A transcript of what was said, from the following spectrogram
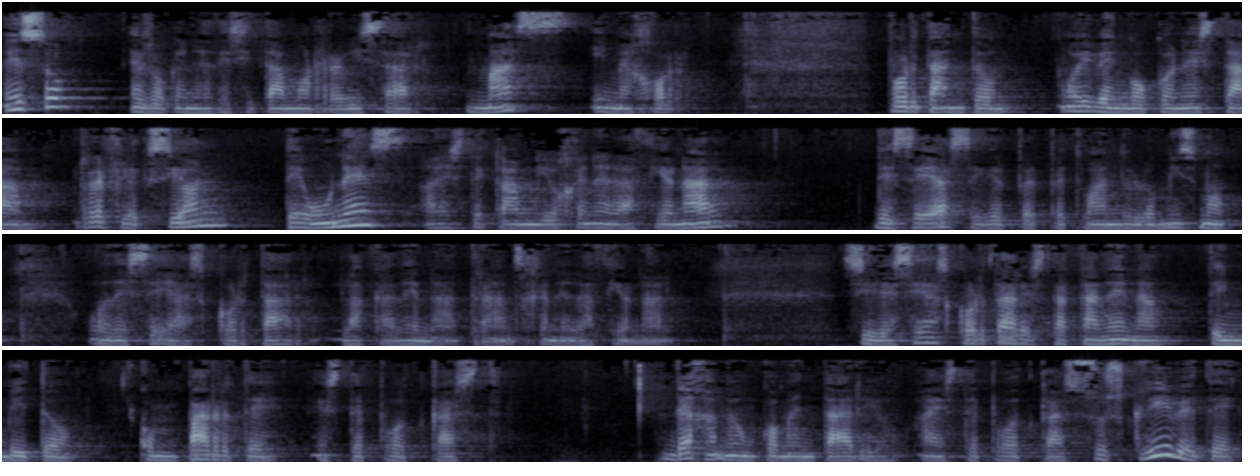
eso es lo que necesitamos revisar más y mejor. Por tanto, hoy vengo con esta reflexión. ¿Te unes a este cambio generacional? ¿Deseas seguir perpetuando lo mismo o deseas cortar la cadena transgeneracional? Si deseas cortar esta cadena, te invito, comparte este podcast. Déjame un comentario a este podcast, suscríbete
